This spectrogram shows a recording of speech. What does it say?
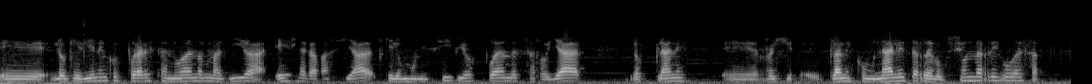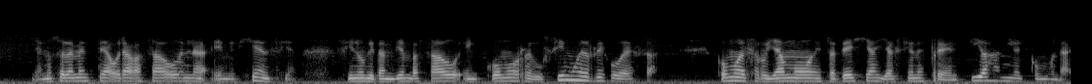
eh, lo que viene a incorporar esta nueva normativa es la capacidad que los municipios puedan desarrollar los planes eh, eh, planes comunales de reducción de riesgo de desastre. Ya no solamente ahora basado en la emergencia, sino que también basado en cómo reducimos el riesgo de desastre, cómo desarrollamos estrategias y acciones preventivas a nivel comunal,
